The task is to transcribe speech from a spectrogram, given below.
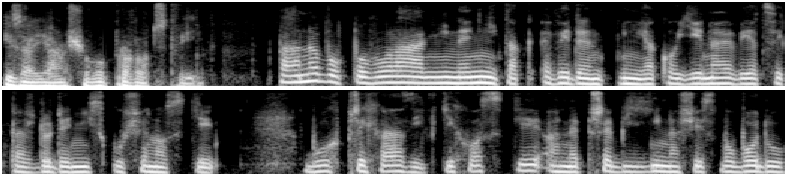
i za Jášovo proroctví. Pánovo povolání není tak evidentní jako jiné věci každodenní zkušenosti. Bůh přichází v tichosti a nepřebíjí naši svobodu,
